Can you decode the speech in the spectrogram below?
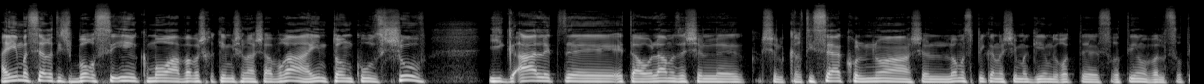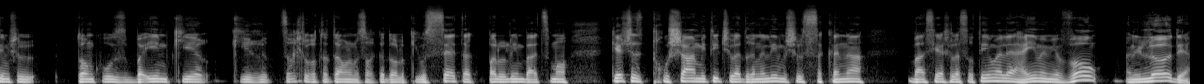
האם הסרט ישבור שיאים כמו אהבה בשחקים משנה שעברה? האם תום קרוז שוב יגאל את, אה, את העולם הזה של, אה, של כרטיסי הקולנוע, של לא מספיק אנשים מגיעים לראות אה, סרטים, אבל סרטים של תום קרוז באים כי, כי צריך לראות אותם על מסך גדול, כי הוא עושה את הפעלולים בעצמו, כי יש איזו תחושה אמיתית של אדרנלין ושל סכנה בעשייה של הסרטים האלה, האם הם יבואו? אני לא יודע.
